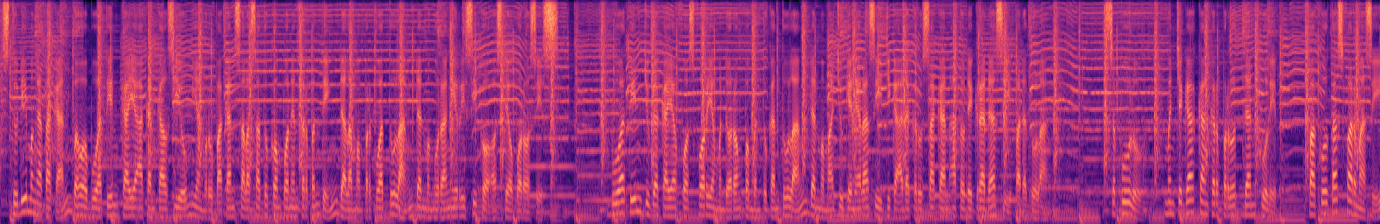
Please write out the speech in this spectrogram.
Studi mengatakan bahwa buah tin kaya akan kalsium yang merupakan salah satu komponen terpenting dalam memperkuat tulang dan mengurangi risiko osteoporosis. Buah tin juga kaya fosfor yang mendorong pembentukan tulang dan memacu generasi jika ada kerusakan atau degradasi pada tulang. 10. Mencegah kanker perut dan kulit. Fakultas Farmasi,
